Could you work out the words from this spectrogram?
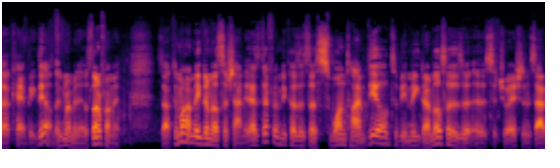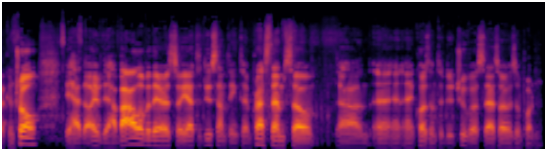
okay, big deal. Let's learn from it. That's different because it's a one-time deal. To be Migdar Milsa is a, a situation that's out of control. You had the Oiv the Habal over there, so you had to do something to impress them. So uh, and, and, cause them to do tshuva. So that's why it was important.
